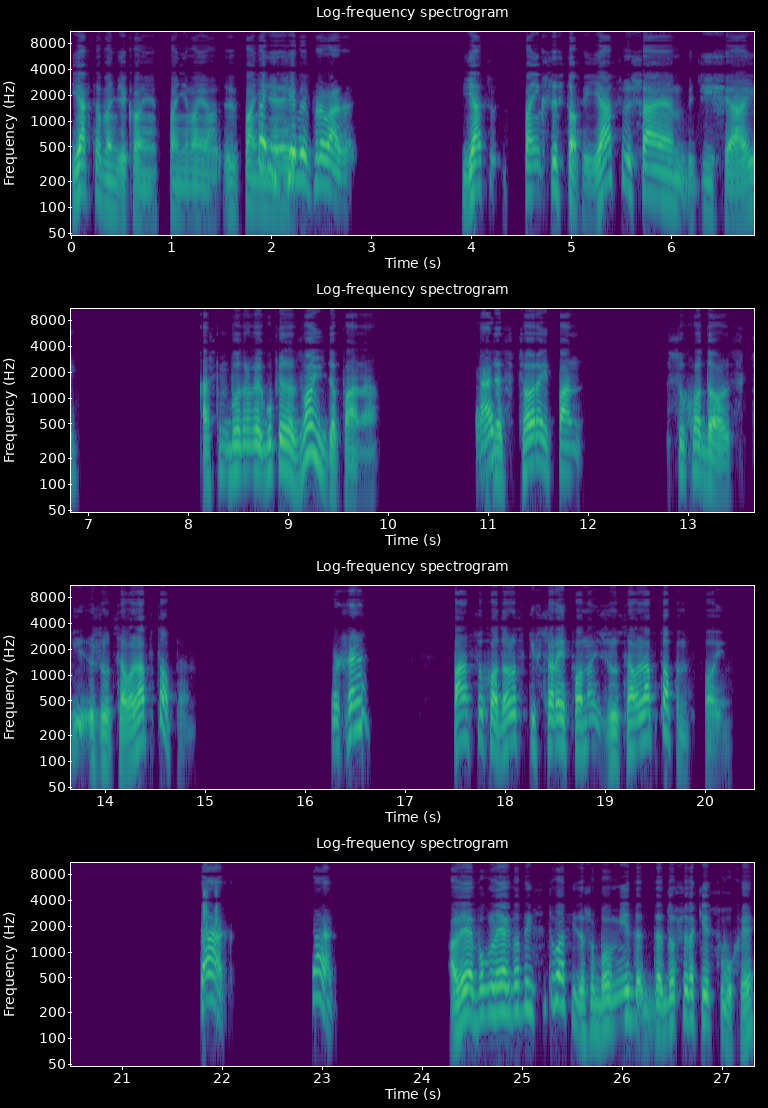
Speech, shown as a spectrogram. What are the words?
Jak to będzie koniec, panie major? y, Panie, się wyprowadzać. ja, panie Krzysztofie, ja słyszałem dzisiaj, aż mi było trochę głupio zadzwonić do pana, Tak? że wczoraj pan Suchodolski rzucał laptopem. Proszę? Pan Suchodolski wczoraj ponoć rzucał laptopem swoim. Tak. Tak. Ale ja w ogóle jak do tej sytuacji doszło, bo mnie d- doszły takie słuchy.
